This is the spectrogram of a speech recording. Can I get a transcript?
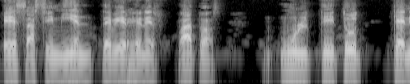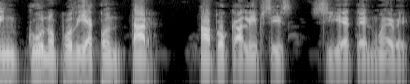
esa simiente vírgenes fatuas, multitud que ninguno podía contar. Apocalipsis 7:9.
